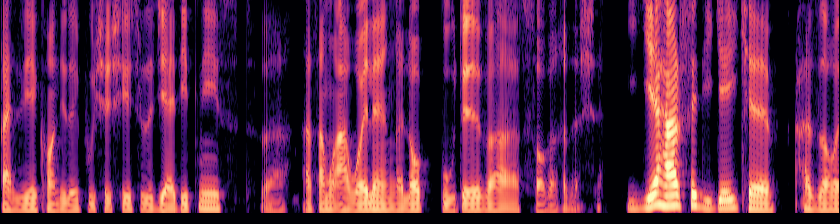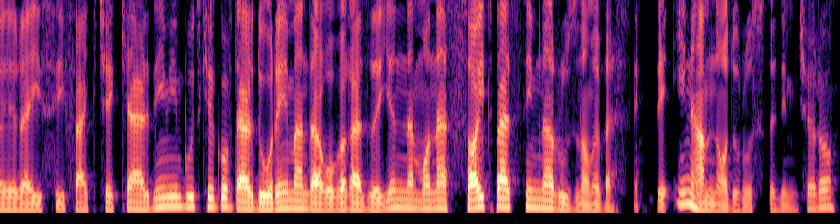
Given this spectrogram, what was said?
قضیه کاندیدای پوششی چیز جدید نیست و از همون اوایل انقلاب بوده و سابقه داشته. یه حرف دیگه ای که از آقای رئیسی فکت چک کردیم این بود که گفت در دوره من در قوه قضاییه ما نه سایت بستیم نه روزنامه بستیم. به این هم نادرست دادیم. چرا؟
